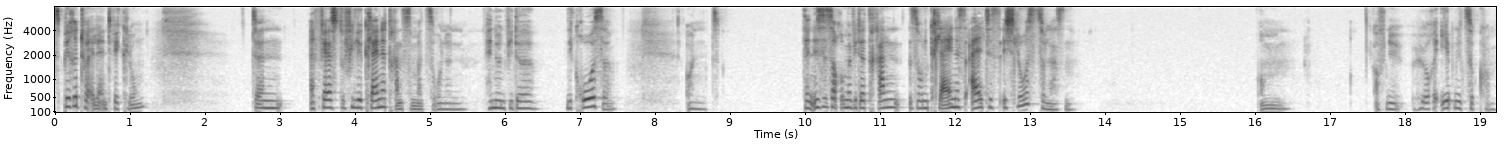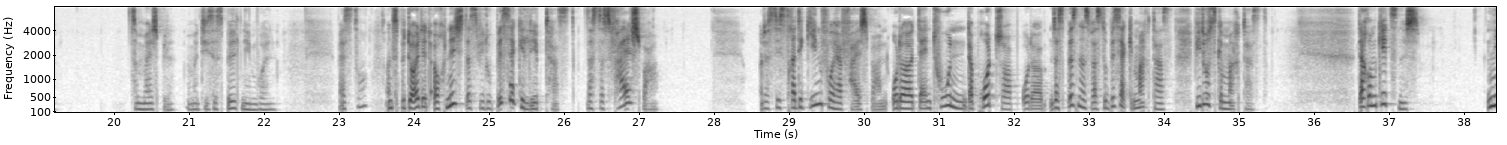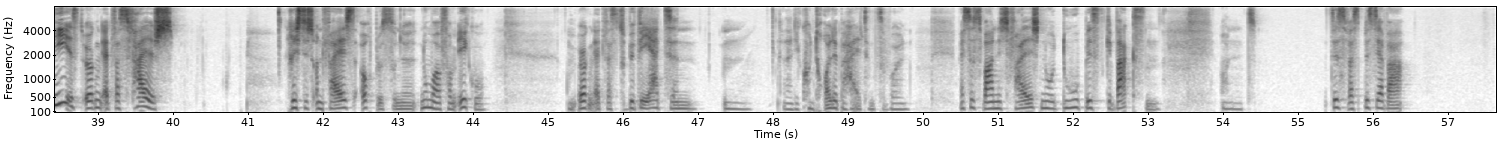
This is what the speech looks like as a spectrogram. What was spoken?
spirituelle Entwicklung, dann erfährst du viele kleine Transformationen, hin und wieder eine große. Und dann ist es auch immer wieder dran, so ein kleines altes Ich loszulassen, um auf eine höhere Ebene zu kommen. Zum Beispiel, wenn wir dieses Bild nehmen wollen. Weißt du? Und es bedeutet auch nicht, dass wie du bisher gelebt hast, dass das falsch war. Und dass die Strategien vorher falsch waren. Oder dein Tun, der Brotjob oder das Business, was du bisher gemacht hast, wie du es gemacht hast. Darum geht es nicht. Nie ist irgendetwas falsch. Richtig und falsch auch bloß so eine Nummer vom Ego. Um irgendetwas zu bewerten, die Kontrolle behalten zu wollen. Weißt du, es war nicht falsch, nur du bist gewachsen. Und das, was bisher war,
